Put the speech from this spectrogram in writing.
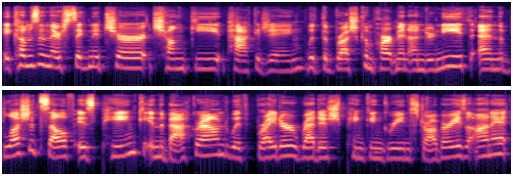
it comes in their signature chunky packaging with the brush compartment underneath. And the blush itself is pink in the background with brighter reddish pink and green strawberries on it.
